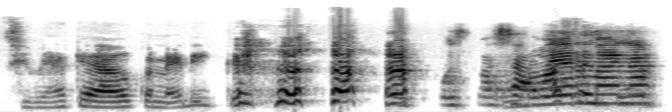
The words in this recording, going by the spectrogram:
si hubiera quedado con Eric. Pues pasa ver, hermana.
